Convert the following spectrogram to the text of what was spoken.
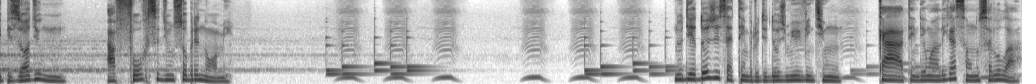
Episódio 1 A Força de um Sobrenome. No dia 2 de setembro de 2021, K atendeu uma ligação no celular.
